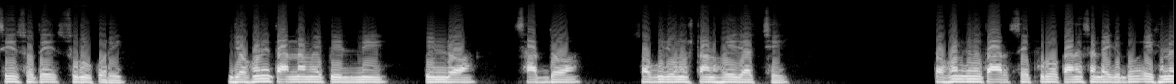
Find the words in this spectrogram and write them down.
শেষ হতে শুরু করে। যখনই তার নামে পিণ্ডি, পিণ্ড শ্রাদ্ধ সবকিছু অনুষ্ঠান হয়ে যাচ্ছে, তখন কিন্তু তার সে পুরো কানেকশনটা কিন্তু এখানে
